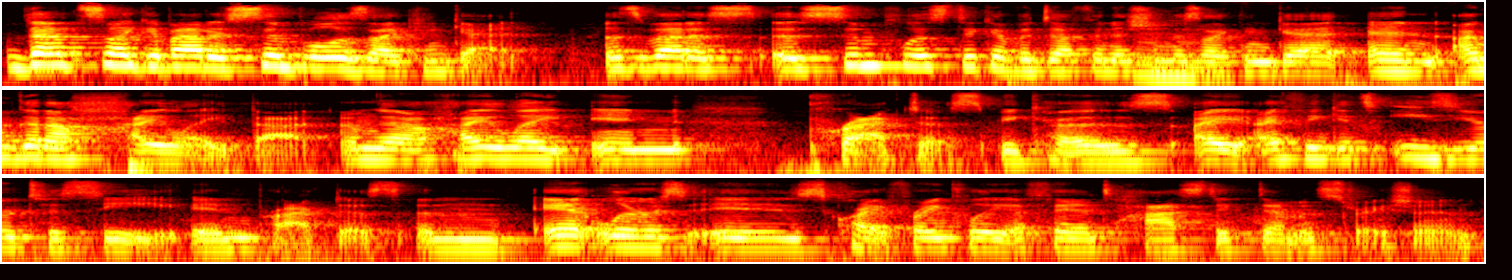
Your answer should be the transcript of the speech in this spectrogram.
That's like about as simple as I can get. That's about as, as simplistic of a definition as I can get, and I'm gonna highlight that. I'm gonna highlight in practice because I, I think it's easier to see in practice. And Antlers is, quite frankly, a fantastic demonstration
